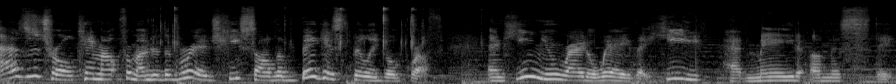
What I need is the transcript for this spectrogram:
As the troll came out from under the bridge, he saw the biggest Billy Goat Gruff, and he knew right away that he had made a mistake.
